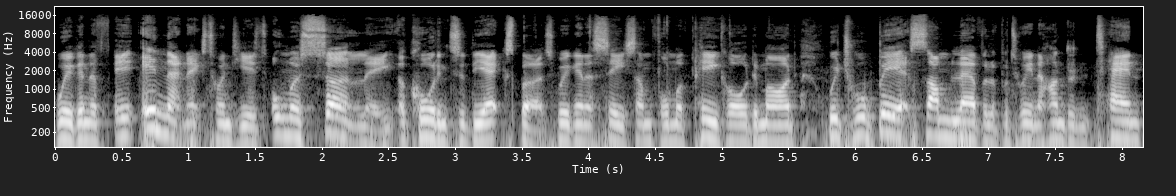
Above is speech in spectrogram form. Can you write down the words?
we're going to, in that next 20 years, almost certainly, according to the experts, we're going to see some form of peak oil demand, which will be at some level of between 110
